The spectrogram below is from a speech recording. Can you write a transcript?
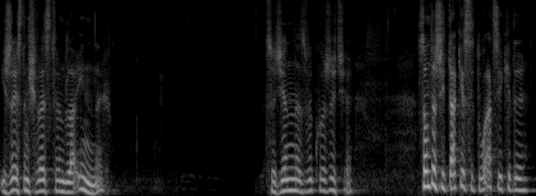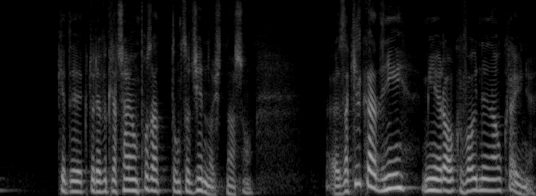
i że jestem świadectwem dla innych codzienne, zwykłe życie. Są też i takie sytuacje, kiedy, kiedy, które wykraczają poza tą codzienność naszą. Za kilka dni minie rok wojny na Ukrainie.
